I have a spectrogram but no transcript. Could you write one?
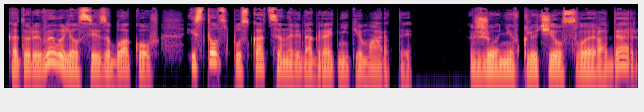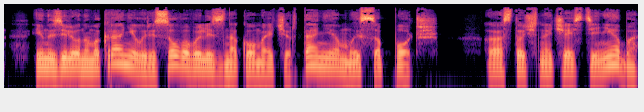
который вывалился из облаков и стал спускаться на винограднике Марты. Джонни включил свой радар, и на зеленом экране вырисовывались знакомые очертания мыса Подж. В восточной части неба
